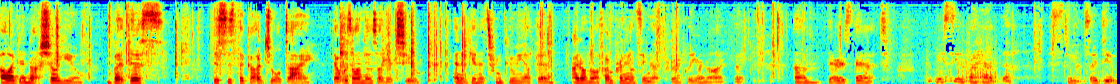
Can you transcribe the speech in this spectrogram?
Oh, I did not show you, but this, this is the God Jul die that was on those other two. And again, it's from Gummiapan. I don't know if I'm pronouncing that correctly or not, but um, there's that. Let me see if I have the stamps. I do.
